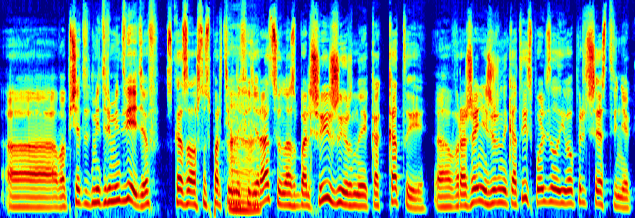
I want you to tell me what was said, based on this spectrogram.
А, вообще-то Дмитрий Медведев сказал, что спортивные А. федерации у нас большие, жирные, как коты. А, выражение «жирные коты» использовал его предшественник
